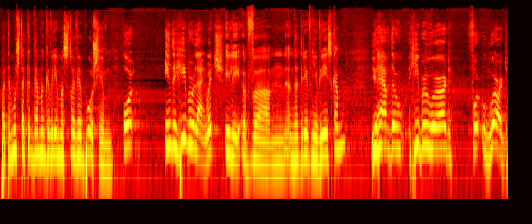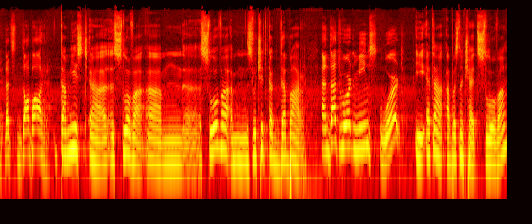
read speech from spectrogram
Потому что, когда мы говорим о Слове Божьем, or in the Hebrew language или в, на древнееврейском, you have the Hebrew word for word that's dabar. там есть а, слово, м, э, слово звучит как «дабар», And that word means word, и это обозначает слово,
